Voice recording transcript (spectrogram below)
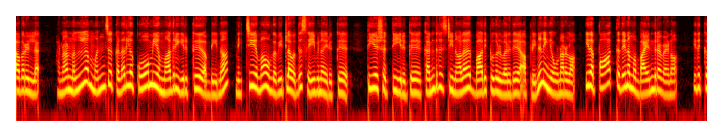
தவறில்லை. ஆனால் நல்ல மஞ்சள் கலர்ல கோமியம் மாதிரி இருக்கு அப்படின்னா நிச்சயமா உங்கள் வீட்டில் வந்து செய்வினை இருக்கு. தீய சக்தி இருக்கு கந்திருஷ்டினால பாதிப்புகள் வருது அப்படின்னு நீங்க உணரலாம். இதை பார்த்ததே நம்ம பயந்துட வேணாம். இதுக்கு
